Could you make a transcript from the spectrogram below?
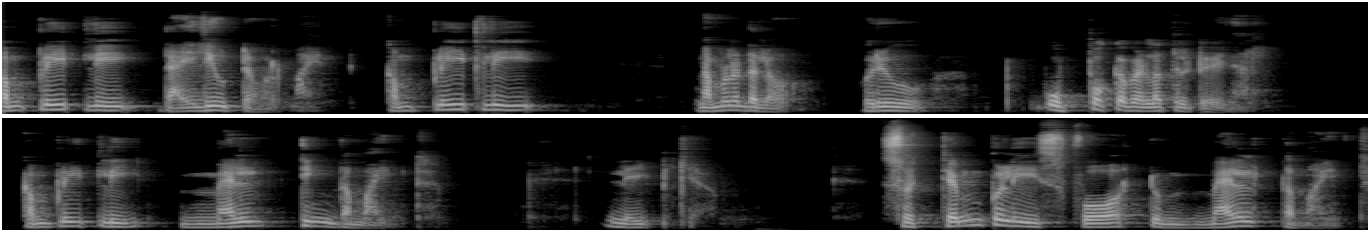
completely dilute our mind completely നമ്മളുണ്ടല്ലോ ഒരു ഉപ്പൊക്കെ വെള്ളത്തിലിട്ട് കഴിഞ്ഞാൽ കംപ്ലീറ്റ്ലി മെൽറ്റിംഗ് ദ മൈൻഡ് ലയിപ്പിക്കുക. So temple is for to melt the mind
